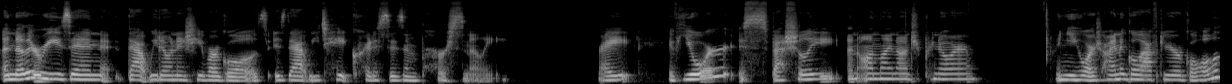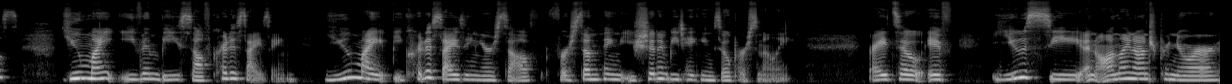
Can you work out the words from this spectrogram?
Another reason that we don't achieve our goals is that we take criticism personally. Right? If you're especially an online entrepreneur, and you are trying to go after your goals, you might even be self criticizing. You might be criticizing yourself for something that you shouldn't be taking so personally, right? So if you see an online entrepreneur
